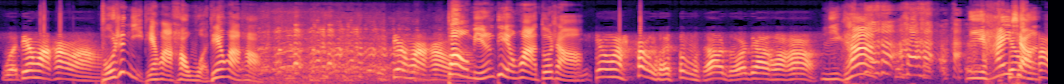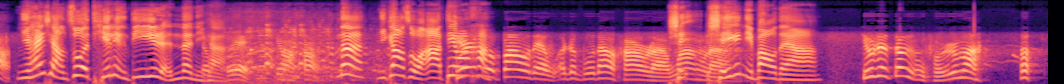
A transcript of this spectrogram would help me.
我电话号啊，不是你电话号，我电话号。你电话号啊。报名电话多少你？电话号我都不知道多少电话号。你看，你还想，你还想做铁岭第一人呢？你看，对，电话号。那你告诉我啊，电话号给我报的，我这不知道号了，谁忘了。谁给你报的呀？就是郑永奎嘛，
